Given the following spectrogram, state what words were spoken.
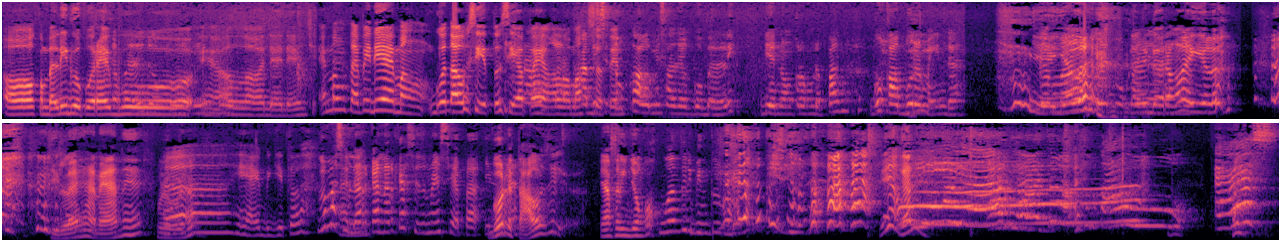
Oh kembali dua puluh ribu. Kembali 20.000. Ya Allah ada ada aja. Emang tapi dia emang gue tahu sih itu siapa yang lo Habis maksudin. itu kalau misalnya gue balik dia nongkrong depan gue kabur sama Indah Iya iyalah. mau Lo dorong lagi. lagi lo. Gila ya, aneh-aneh ya, bener-bener. Ah, ya begitulah. Gue masih menerka-nerka sih sebenarnya siapa Gue udah tahu sih, yang sering jongkok bukan sih di pintu. Iya kan? S.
